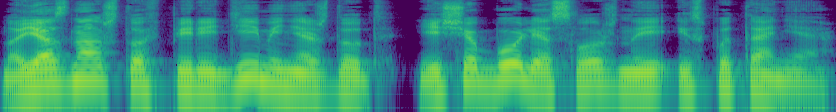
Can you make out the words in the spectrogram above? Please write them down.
но я знал, что впереди меня ждут еще более сложные испытания.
